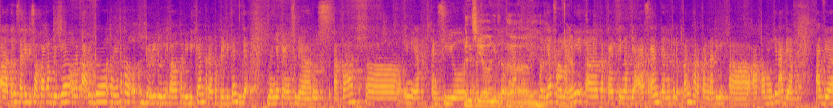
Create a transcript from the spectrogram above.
eh, terus tadi disampaikan juga oleh Pak Ridho ternyata kalau dari dunia eh, pendidikan terhadap pendidikan juga banyak yang sudah harus apa eh, ini ya pensiun, Pensiun, begitu ya. betul, ya. Melihat selama Ya. ini eh, terkait kinerja ASN dan ke depan harapan dari eh, atau mungkin ada ada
